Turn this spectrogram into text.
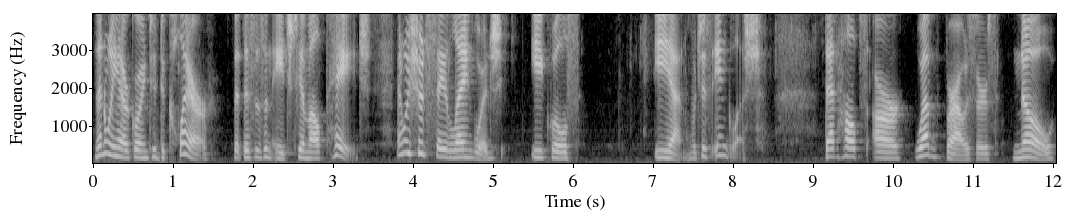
Then we are going to declare that this is an HTML page, and we should say language equals EN, which is English. That helps our web browsers know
